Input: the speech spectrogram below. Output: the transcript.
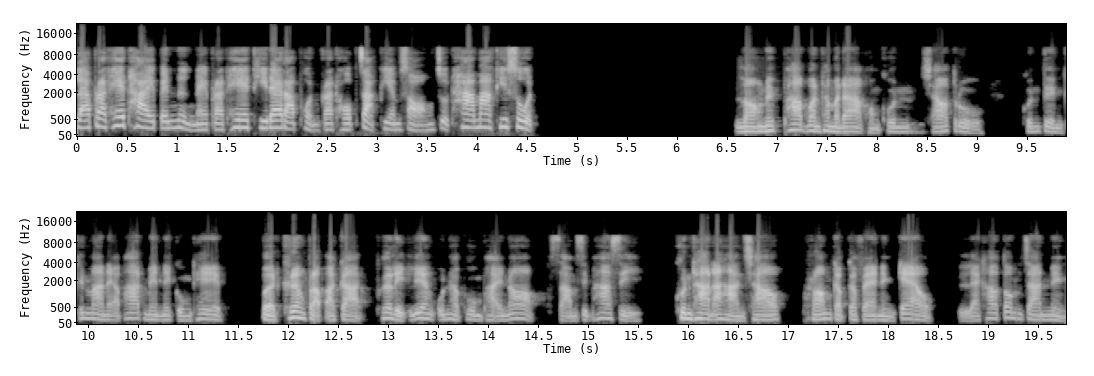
และประเทศไทยเป็นหนึ่งในประเทศที่ได้รับผลกระทบจาก PM 2.5 มากที่สุด ลองนึกภาพวันธรรมดาของคุณเช้าตรู่ คุณตื่นขึ้นมาในอพาร์ตเมนต์ในกรุงเทพ เปิดเครื่องปรับอากาศเพื่อหลีกเลี่ยงอุณหภูมิภายนอก 35สีคุณทานอาหารเช้า พร้อมกับกาแฟหนึ่งแก้ว และข้าวต้มจานหนึ่ง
